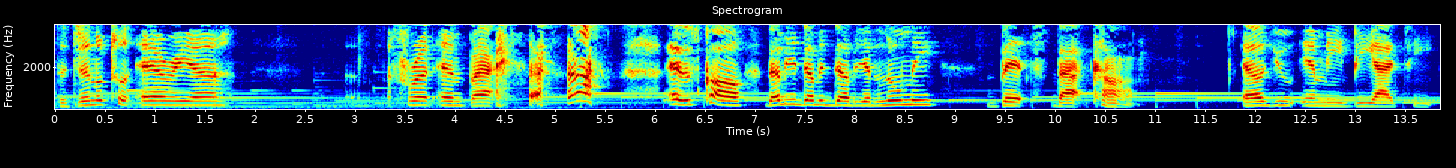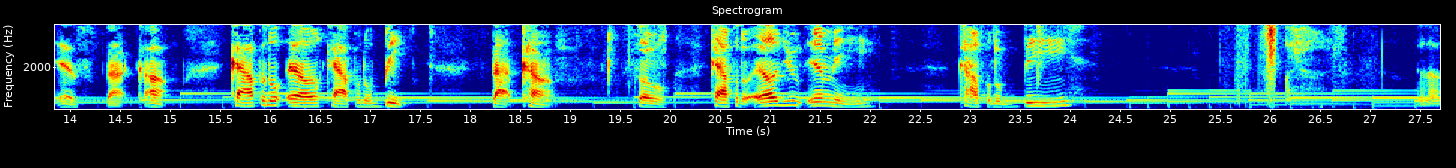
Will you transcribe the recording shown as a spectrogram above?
the genital area, front and back. and it's called www.lumebits.com. L U M E B I T S.com. Capital L, capital B. Dot com. So, capital L U M E, capital B. Did I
